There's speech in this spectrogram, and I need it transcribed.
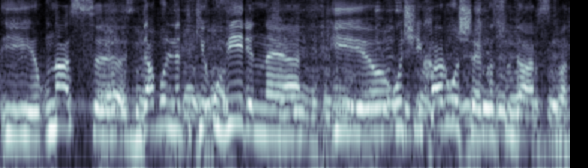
И у нас э, довольно-таки уверенное и очень хорошее государство,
